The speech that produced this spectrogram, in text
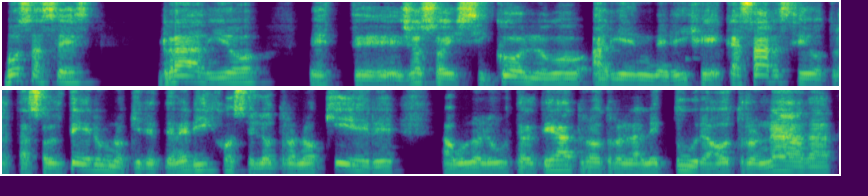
vos haces radio, este, yo soy psicólogo, alguien elige casarse, otro está soltero, uno quiere tener hijos, el otro no quiere, a uno le gusta el teatro, a otro la lectura, a otro nada,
